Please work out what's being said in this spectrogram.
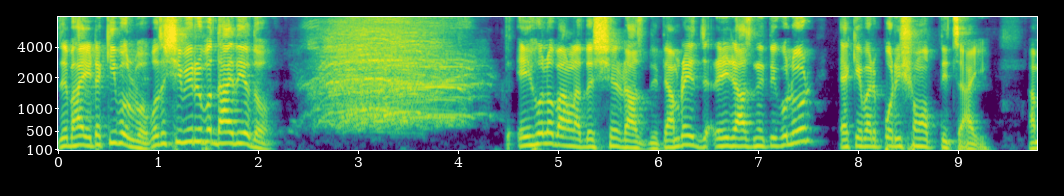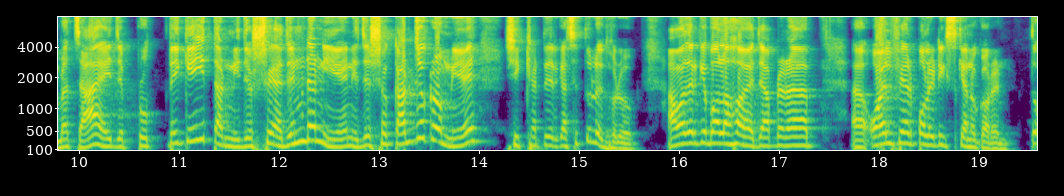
যে, ভাই, এটা কি বলব? বলছে, শিবিরের উপর দায় দিয়ে দাও। এই হলো বাংলাদেশের রাজনীতি। আমরা এই রাজনীতিগুলোর একেবারে পরিসমাপ্তি চাই। আমরা চাই যে প্রত্যেকেই তার নিজস্ব এজেন্ডা নিয়ে, নিজস্ব কার্যক্রম নিয়ে শিক্ষার্থীদের কাছে তুলে ধরুক। আমাদেরকে বলা হয় যে আপনারা ওয়েলফেয়ার পলিটিক্স কেন করেন? তো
